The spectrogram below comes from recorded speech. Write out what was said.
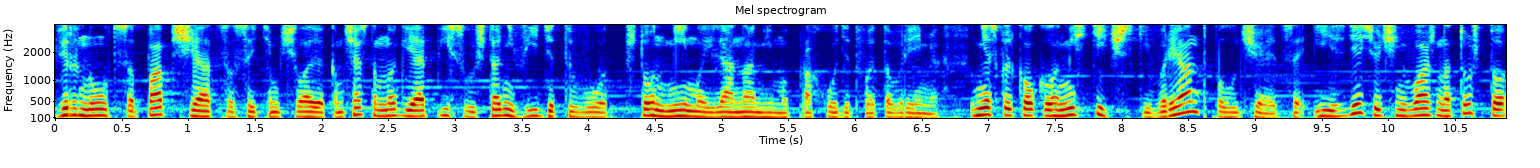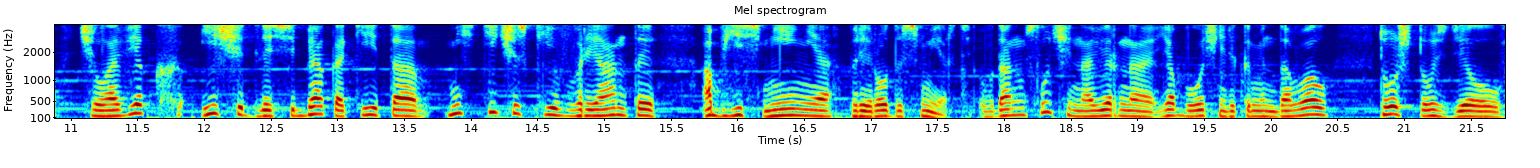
вернуться, пообщаться с этим человеком. Часто многие описывают, что они видят его, что он мимо или она мимо проходит в это время. Несколько около мистический вариант получается. И здесь очень важно то, что человек ищет для себя какие-то мистические варианты объяснения природы смерти. В данном случае, наверное, я бы очень рекомендовал то, что сделал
